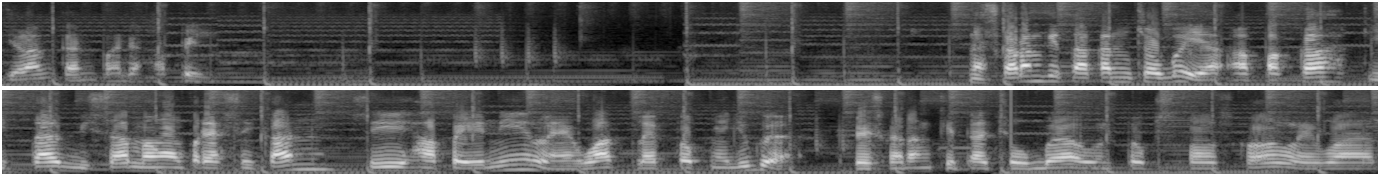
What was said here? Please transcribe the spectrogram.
jalankan pada HP. Nah, sekarang kita akan coba ya, apakah kita bisa mengoperasikan si HP ini lewat laptopnya juga. Oke, sekarang kita coba untuk scroll-scroll lewat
